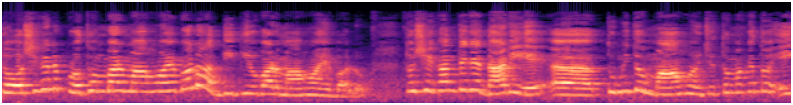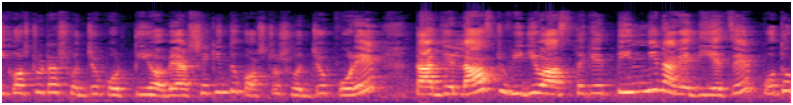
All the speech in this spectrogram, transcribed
তো সেখানে প্রথমবার মা হয় বলো আর দ্বিতীয়বার মা হয় বলো। তো সেখান থেকে দাঁড়িয়ে তুমি তো মা হয়েছে, তোমাকে তো এই কষ্টটা সহ্য করতেই হবে। আর সে কিন্তু কষ্ট সহ্য করে তার যে লাস্ট ভিডিও আজ থেকে তিন দিন আগে দিয়েছে। প্রথম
